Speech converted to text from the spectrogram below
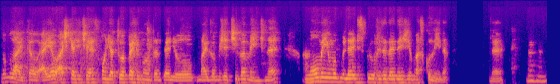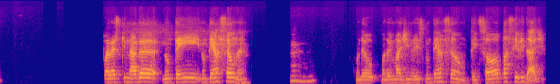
Vamos lá, então. Aí eu acho que a gente responde a tua pergunta anterior mais objetivamente, né? Um homem e uma mulher desprovida da energia masculina, né? Uhum. Parece que nada, não tem, não tem ação, né? Uhum. Quando eu, quando eu imagino isso, não tem ação, tem só passividade.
